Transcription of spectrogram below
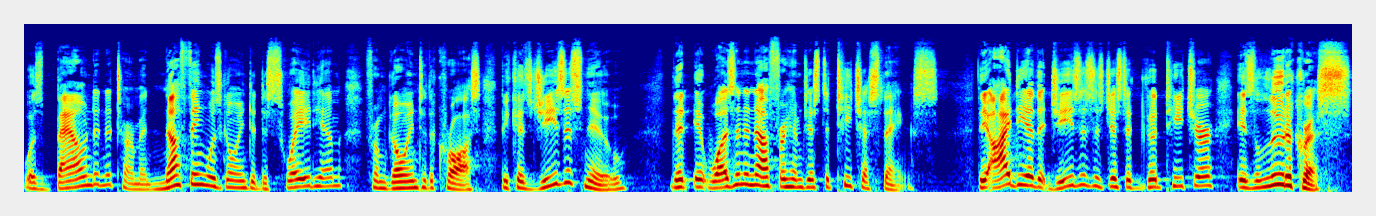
was bound and determined. Nothing was going to dissuade him from going to the cross because Jesus knew that it wasn't enough for him just to teach us things. The idea that Jesus is just a good teacher is ludicrous.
